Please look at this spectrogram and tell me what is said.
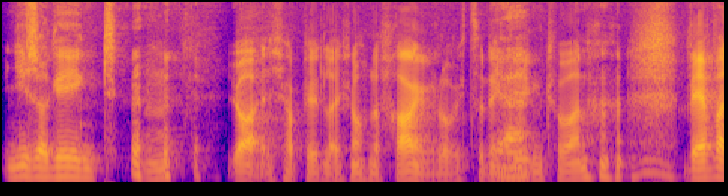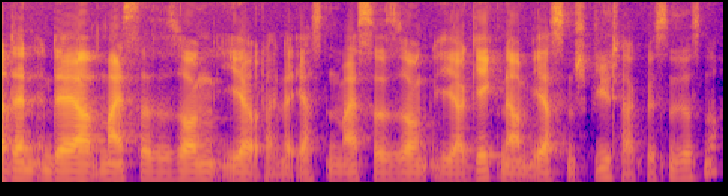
in dieser Gegend. Mhm. Ja, ich habe hier gleich noch eine Frage, glaube ich, zu den ja. Gegentoren. Wer war denn in der Meistersaison ihr oder in der ersten Meistersaison ihr Gegner am ersten Spieltag? Wissen Sie das noch?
